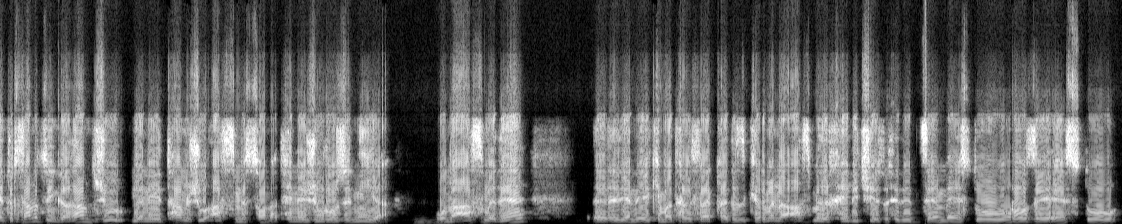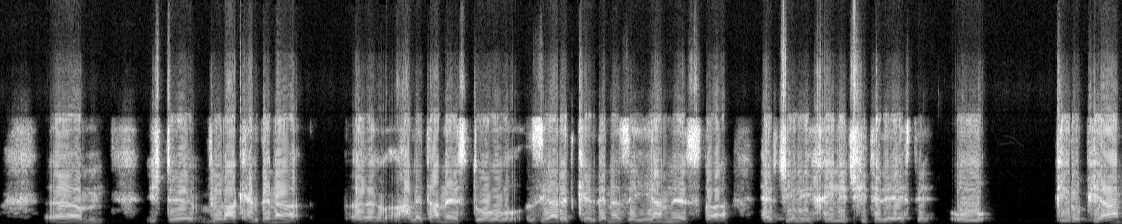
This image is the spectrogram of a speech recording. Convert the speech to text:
интересно цин гарам жу яъне там жу асме сонат ҳеме жу розения она асмеде э, яъне экимат ҳависна қайда зикермена асмеде хеле чи эсту седе дзем эсту розе эсту иште вила кердена حالتان است و زیارت کردن زیان است هر چینی خیلی چی تده است او پیرو پیا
